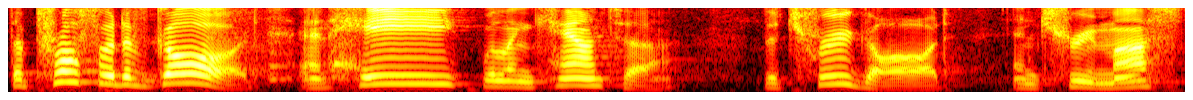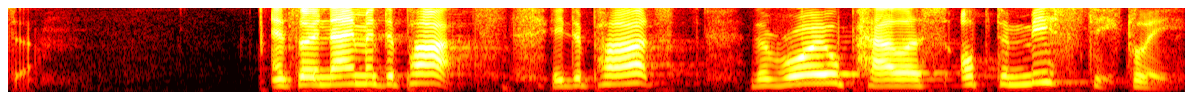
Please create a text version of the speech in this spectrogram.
the prophet of God, and he will encounter the true God and true master. And so Naaman departs. He departs the royal palace optimistically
